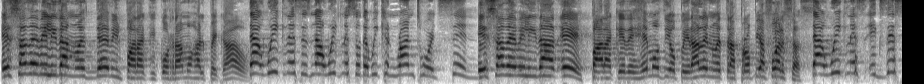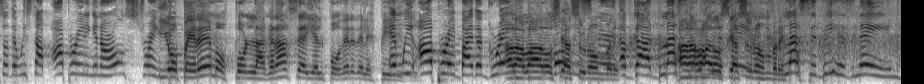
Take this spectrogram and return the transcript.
Esa debilidad no es débil para que corramos al pecado. That weakness is not weakness so that we can run towards sin. Esa debilidad es para que dejemos de operar en nuestras propias fuerzas That weakness exists so that we stop operating in our own strength. y operemos por la gracia y el poder del Espíritu. And we operate by the grace Alabado sea su nombre. Of God. Blessed Alabado sea su nombre. Blessed be his name.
